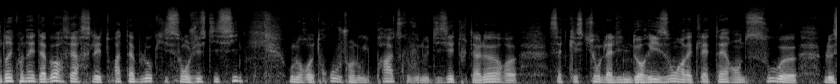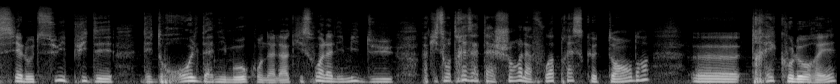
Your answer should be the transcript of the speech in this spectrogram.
voudrais qu'on aille d'abord vers les trois tableaux qui sont juste ici, où l'on retrouve Jean-Louis Prat, ce que vous nous disiez tout à l'heure, euh, cette question de la ligne d'horizon avec la terre en dessous, euh, le ciel au-dessus, et puis des, drôles d'animaux qu'on a là, qui sont à la limite du, enfin, qui sont très attachants à la fois, presque tendres, euh, très colorés,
